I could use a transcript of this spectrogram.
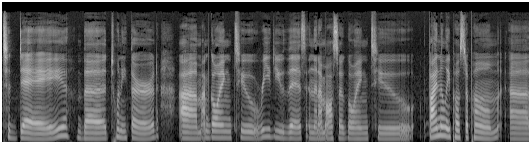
today, the 23rd, um, I'm going to read you this, and then I'm also going to finally post a poem, uh,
